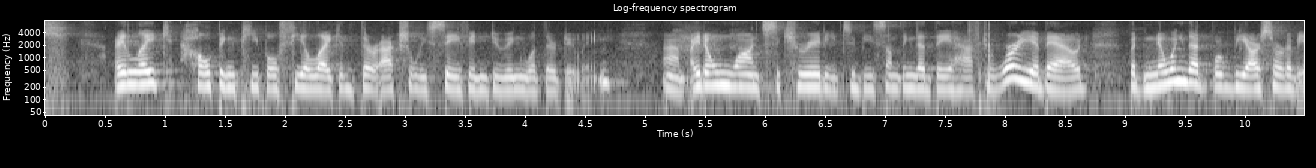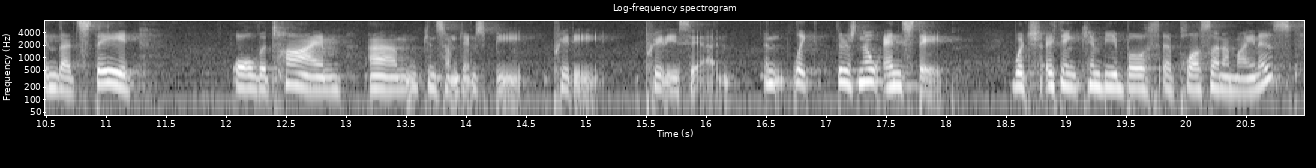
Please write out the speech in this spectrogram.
I like helping people feel like they're actually safe in doing what they're doing. Um, I don't want security to be something that they have to worry about, but knowing that we are sort of in that state all the time um, can sometimes be pretty, pretty sad. And like, there's no end state, which I think can be both a plus and a minus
